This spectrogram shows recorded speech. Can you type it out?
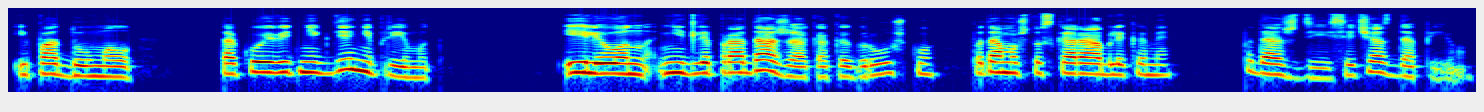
и подумал. «Такую ведь нигде не примут. Или он не для продажи, а как игрушку, потому что с корабликами. Подожди, сейчас допью».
